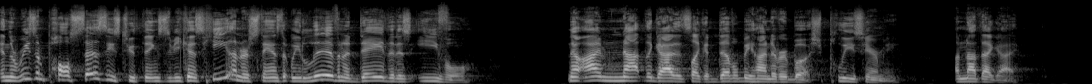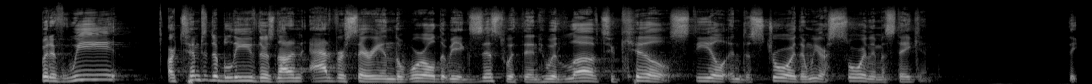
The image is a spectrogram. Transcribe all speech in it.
And the reason Paul says these two things is because he understands that we live in a day that is evil. Now, I'm not the guy that's like a devil behind every bush. Please hear me. I'm not that guy. But if we are tempted to believe there's not an adversary in the world that we exist within who would love to kill, steal, and destroy, then we are sorely mistaken. The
